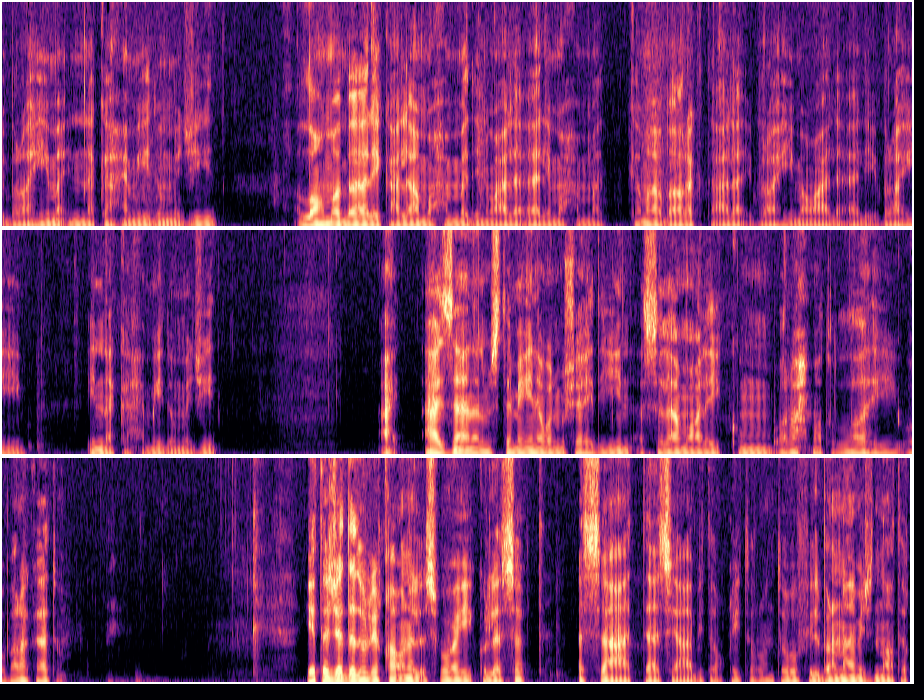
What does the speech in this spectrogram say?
إبراهيم إنك حميد مجيد. اللهم بارك على محمد وعلى آل محمد كما باركت على إبراهيم وعلى آل إبراهيم. إنك حميد مجيد. أعزائنا المستمعين والمشاهدين، السلام عليكم ورحمة الله وبركاته. يتجدد لقاؤنا الأسبوعي كل سبت الساعة التاسعة بتوقيت تورونتو في البرنامج الناطق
